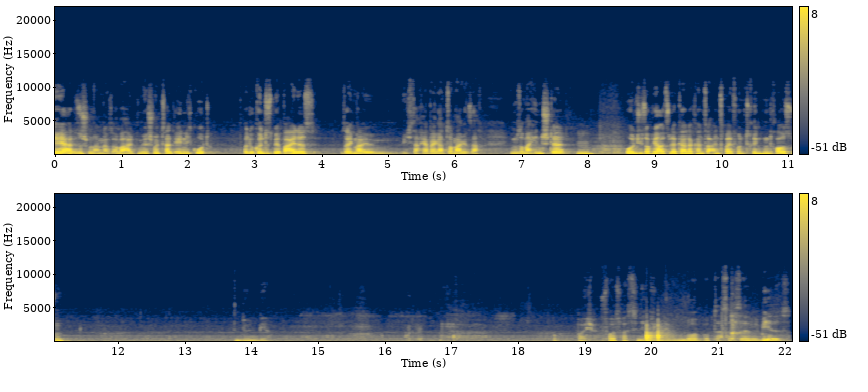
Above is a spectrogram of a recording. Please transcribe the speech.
Ja, ja, das ist schon anders. Aber halt, mir schmeckt es halt ähnlich gut. Weil du könntest mir beides, sag ich mal, ich sag, ich habe ja gerade Sommer gesagt, im Sommer hinstellen. Und ich sag, ja, ist lecker, da kannst du ein, zwei von trinken draußen. Dünenbier. Boah, ich bin voll fasziniert von dem, ob ob das dasselbe Bier ist.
